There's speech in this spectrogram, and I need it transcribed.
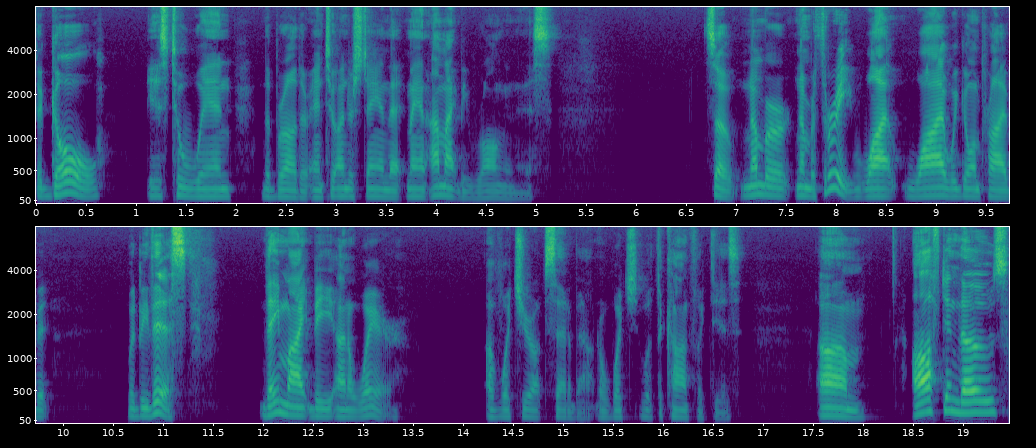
the goal is to win the brother and to understand that, man, I might be wrong in this. So number number three, why why we go in private would be this. They might be unaware of what you're upset about or what, what the conflict is. Um, often those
